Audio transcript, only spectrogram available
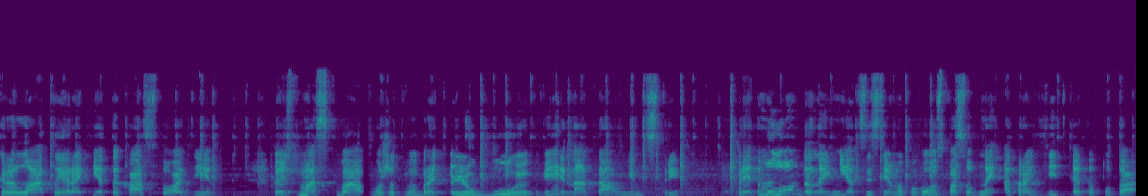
крылатые ракеты Х-101. То есть Москва может выбрать любую дверь на Даунинг-стрит. При этом у Лондона нет системы ПВО, способной отразить этот удар.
